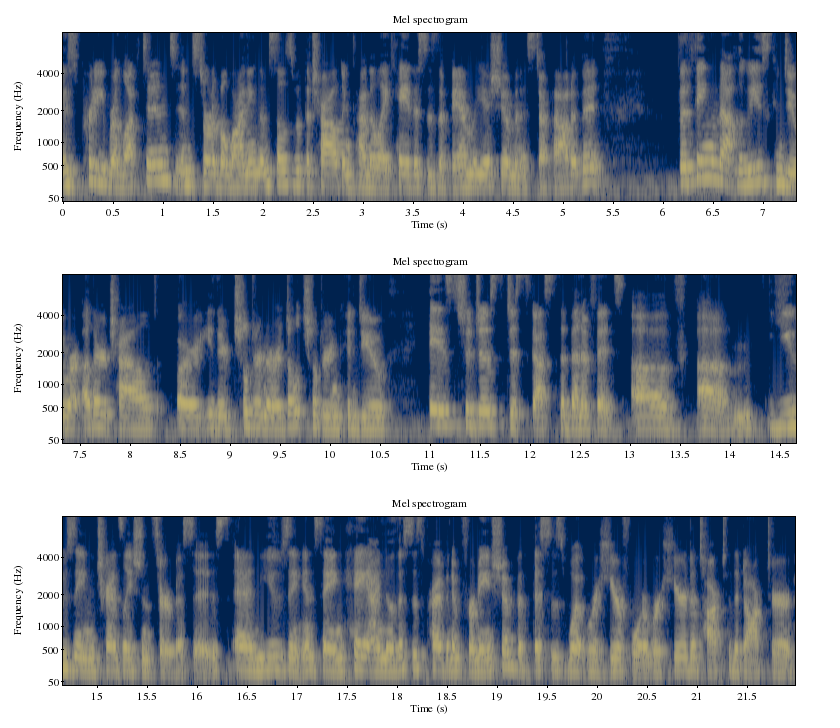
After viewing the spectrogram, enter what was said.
is pretty reluctant in sort of aligning themselves with the child and kind of like, hey, this is a family issue, I'm going to step out of it. The thing that Louise can do, or other child, or either children or adult children can do, is to just discuss the benefits of um, using translation services and using and saying, hey, I know this is private information, but this is what we're here for. We're here to talk to the doctor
